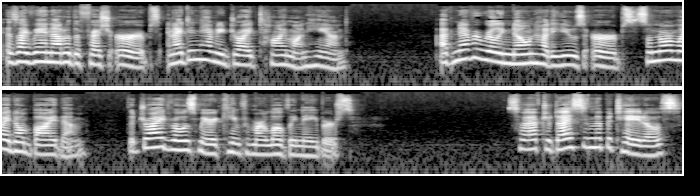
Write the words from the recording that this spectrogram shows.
as I ran out of the fresh herbs and I didn't have any dried thyme on hand. I've never really known how to use herbs, so normally I don't buy them. The dried rosemary came from our lovely neighbors. So after dicing the potatoes,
